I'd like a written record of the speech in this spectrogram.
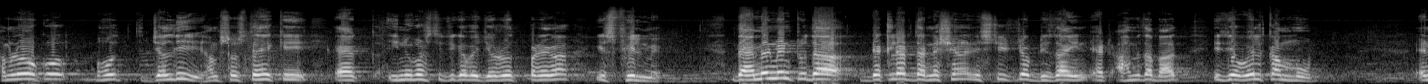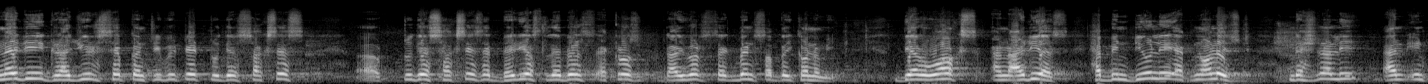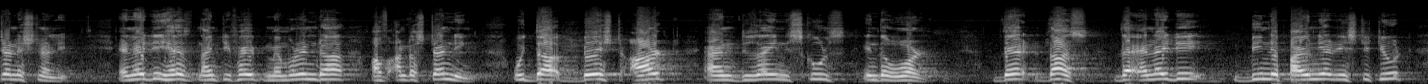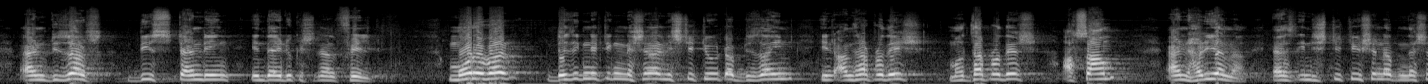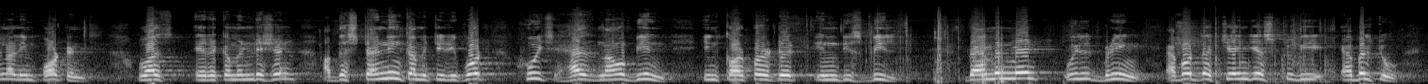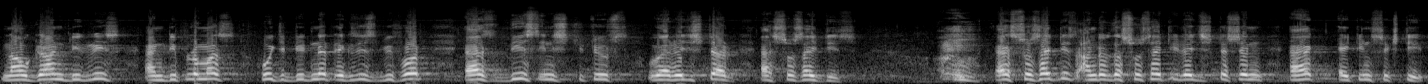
हम लोगों को बहुत जल्दी हम सोचते हैं कि एक यूनिवर्सिटी का भी ज़रूरत पड़ेगा इस फ़ील्ड में The amendment to the declare the National Institute of Design at Ahmedabad is a welcome move. NID graduates have contributed to their success uh, to their success at various levels across diverse segments of the economy. Their works and ideas have been duly acknowledged nationally and internationally. NID has 95 memoranda of understanding with the best art and design schools in the world. There- Thus, the NID being a pioneer institute and deserves this standing in the educational field. Moreover, designating National Institute of Design in Andhra Pradesh, Madhya Pradesh, Assam, and Haryana as institution of national importance was a recommendation of the Standing Committee report which has now been incorporated in this bill. The amendment will bring about the changes to be able to now grant degrees and diplomas which did not exist before as these institutes were registered as societies. as societies under the Society Registration Act 1860.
